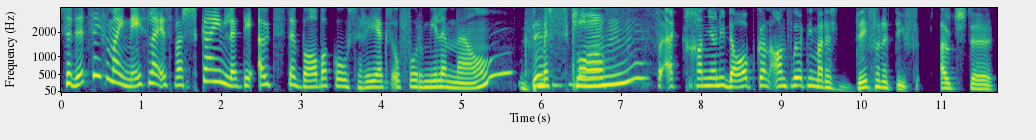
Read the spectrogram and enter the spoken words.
So dit sê vir my Nestle is waarskynlik die oudste babakos reeks of formulemelk. Miskien. waar- ek gaan jou nie daarop kan antwoord nie, maar dis definitief oudste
